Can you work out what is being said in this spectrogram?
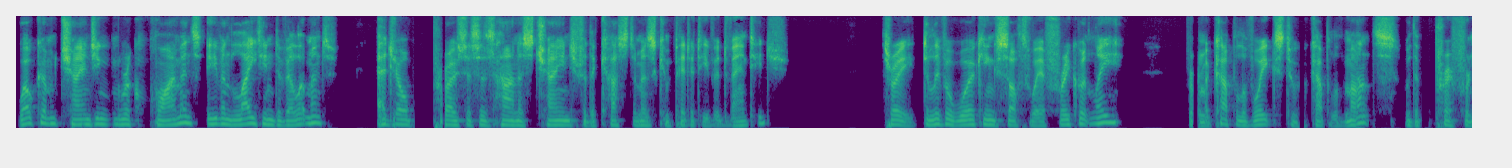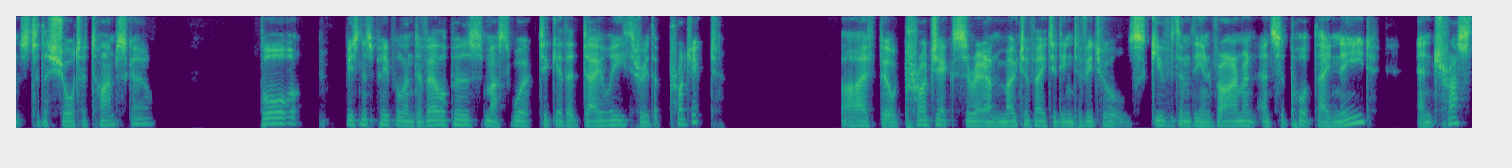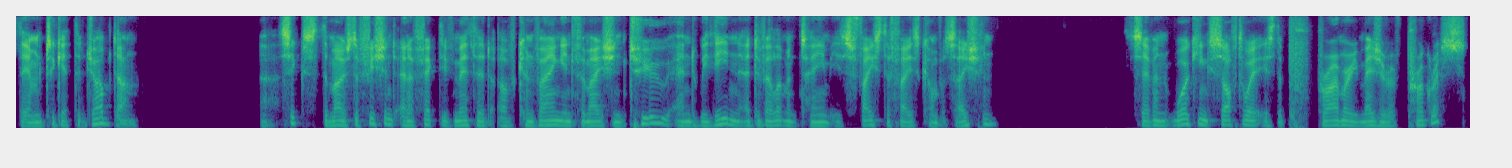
welcome changing requirements even late in development. Agile processes harness change for the customer's competitive advantage. Three, deliver working software frequently from a couple of weeks to a couple of months with a preference to the shorter timescale. Four, business people and developers must work together daily through the project. Five, build projects around motivated individuals, give them the environment and support they need, and trust them to get the job done. Uh, six, the most efficient and effective method of conveying information to and within a development team is face to face conversation. Seven, working software is the primary measure of progress.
